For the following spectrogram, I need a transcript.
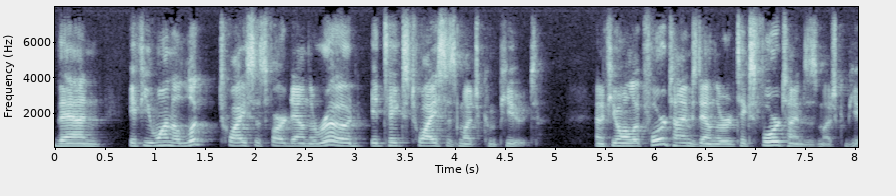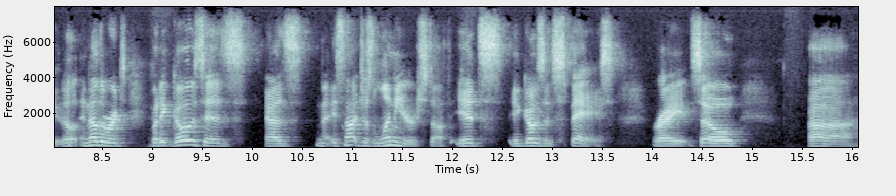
then if you want to look twice as far down the road, it takes twice as much compute. And if you want to look four times down the road, it takes four times as much compute. In other words, but it goes as as it's not just linear stuff. It's it goes as space, right? So, uh,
